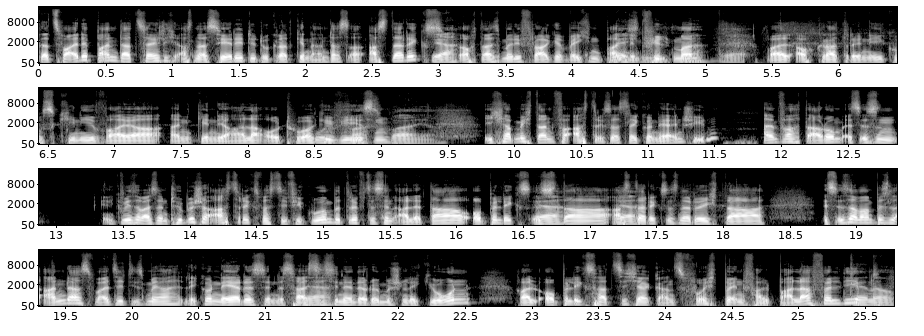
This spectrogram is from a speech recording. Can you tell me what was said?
Der zweite Band tatsächlich aus einer Serie, die du gerade genannt hast, Asterix. Ja. Auch da ist mir die Frage, welchen Band Welchen? empfiehlt man? Ja, ja. Weil auch gerade René Goscinny war ja ein genialer Autor gewesen. Unfassbar, ja. Ich habe mich dann für Asterix als Legionär entschieden. Einfach darum, es ist ein in gewisser Weise ein typischer Asterix, was die Figuren betrifft. Es sind alle da, Obelix ist Ja, da, ja. Asterix ist natürlich da. Es ist aber ein bisschen anders, weil sie diesmal ja Legionäre sind. Das heißt, Ja. sie sind in der römischen Legion, weil Obelix hat sich ja ganz furchtbar in Falballa verliebt. Genau.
